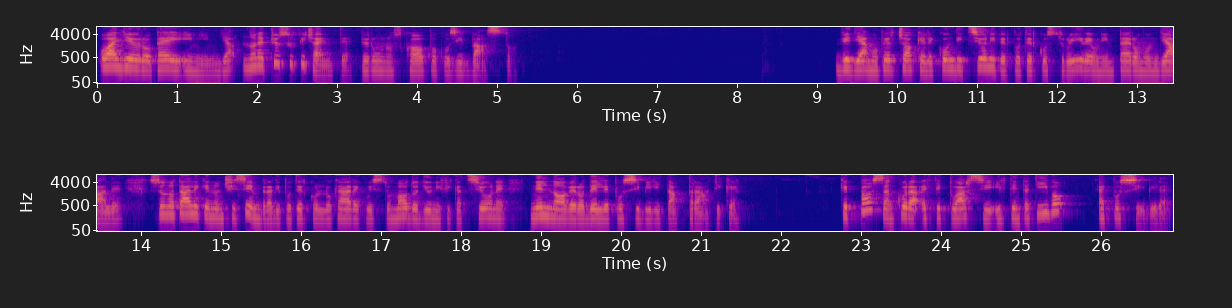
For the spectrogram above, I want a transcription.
o agli europei in India non è più sufficiente per uno scopo così vasto. Vediamo perciò che le condizioni per poter costruire un impero mondiale sono tali che non ci sembra di poter collocare questo modo di unificazione nel novero delle possibilità pratiche. Che possa ancora effettuarsi il tentativo è possibile.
